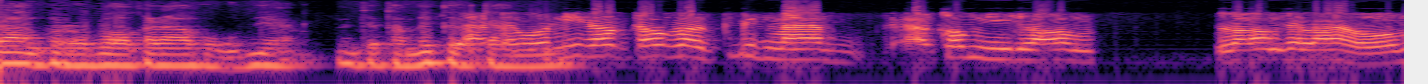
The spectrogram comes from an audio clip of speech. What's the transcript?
ร่างพรบกลาโหมเนี่ย มันจะทำให้เกิดการแต่วันนี้เขาเขาก็ขึ้นมาเอ่อเขามีรอง รองกลาโหม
